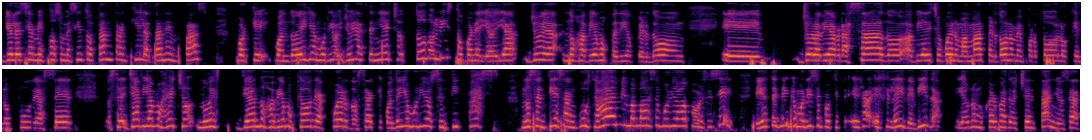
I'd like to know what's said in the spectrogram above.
yo le decía a mi esposo, me siento tan tranquila, tan en paz, porque cuando ella murió, yo ya tenía hecho todo listo con ella, ya, yo ya nos habíamos pedido perdón, eh, yo la había abrazado, había dicho, bueno, mamá, perdóname por todo lo que no pude hacer. O sea, ya habíamos hecho, no es, ya nos habíamos quedado de acuerdo. O sea, que cuando ella murió sentí paz, no sentí esa angustia. Ay, mi mamá se murió por sí, sí. Ella tenía que morirse porque era, es ley de vida. Y era una mujer más de 80 años, o sea,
